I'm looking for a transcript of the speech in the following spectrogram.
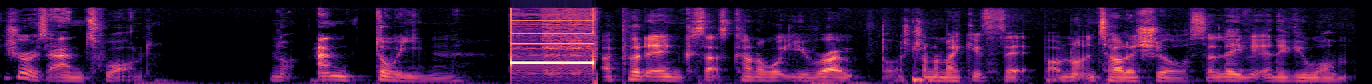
I'm sure it's Antoine, not Antoine. I put it in because that's kind of what you wrote, but I was trying to make it fit, but I'm not entirely sure, so leave it in if you want.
